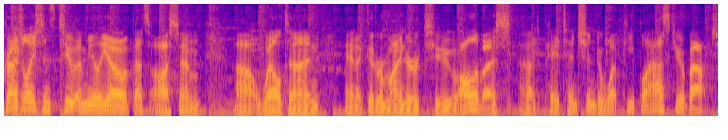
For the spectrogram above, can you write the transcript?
congratulations to Emilio. That's awesome. Uh, well done. And a good reminder to all of us uh, to pay attention to what people ask you about.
